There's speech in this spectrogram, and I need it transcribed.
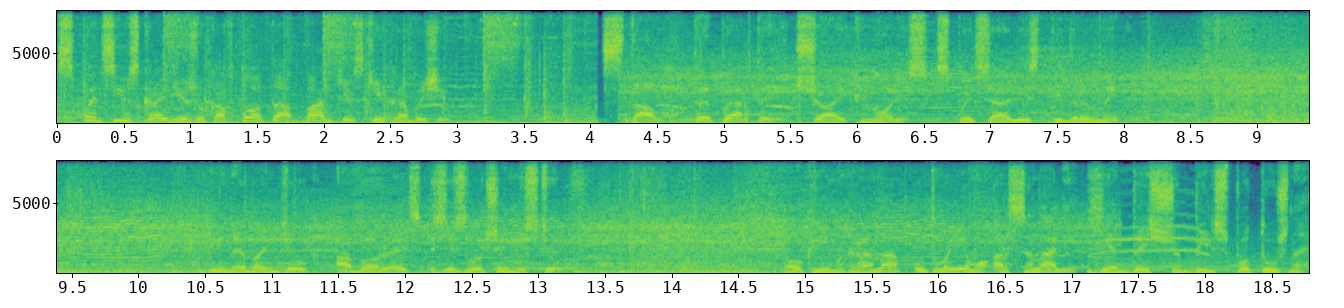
спеців з крадіжок авто та банківських грабежів. Стало. Тепер ти Чайк Норріс, спеціаліст-підривник. І не бандюк, а борець зі злочинністю. Окрім гранат, у твоєму арсеналі є дещо більш потужне.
